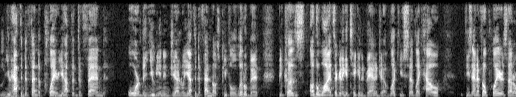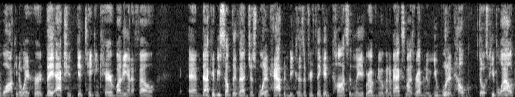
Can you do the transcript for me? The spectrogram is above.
you have to defend the player you have to defend or the union in general you have to defend those people a little bit because otherwise they're going to get taken advantage of like you said like how these nfl players that are walking away hurt they actually get taken care of by the nfl and that could be something that just wouldn't happen because if you're thinking constantly revenue i'm going to maximize revenue you wouldn't help those people out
